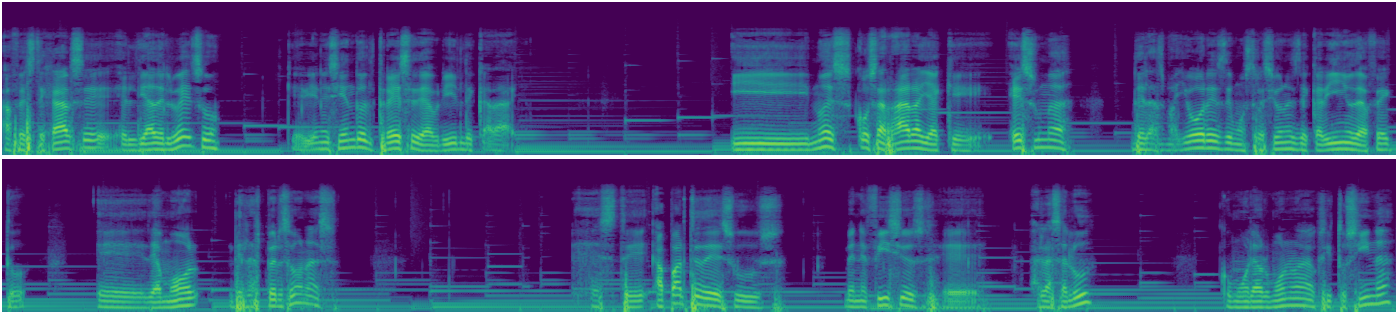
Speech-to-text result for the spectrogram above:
a festejarse el Día del Beso, que viene siendo el 13 de abril de cada año. Y no es cosa rara ya que es una de las mayores demostraciones de cariño, de afecto eh, de amor de las personas. Este, aparte de sus beneficios eh, a la salud, como la hormona oxitocina,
